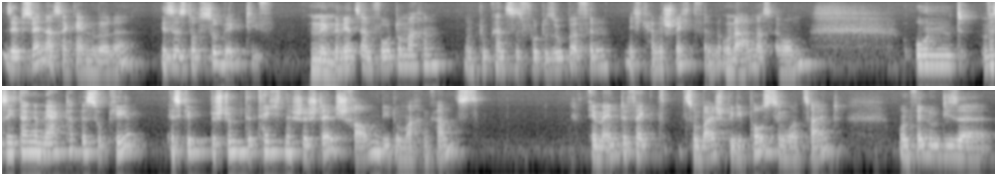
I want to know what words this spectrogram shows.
selbst wenn das erkennen würde, ist es doch subjektiv. Hm. Wir können jetzt ein Foto machen und du kannst das Foto super finden, ich kann es schlecht finden oder hm. andersherum. Und was ich dann gemerkt habe, ist, okay, es gibt bestimmte technische Stellschrauben, die du machen kannst. Im Endeffekt zum Beispiel die Posting-Uhrzeit. Und wenn du diese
